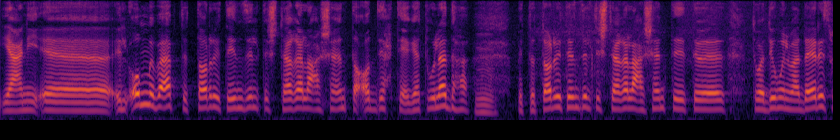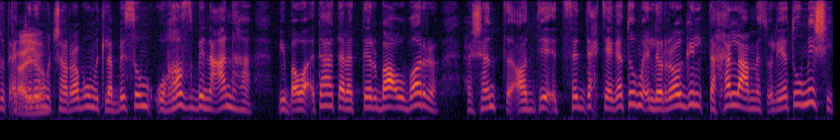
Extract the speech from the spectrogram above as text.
يعني آه الأم بقى بتضطر تنزل تشتغل عشان تقضي احتياجات ولادها. بتضطر تنزل تشتغل عشان توديهم المدارس وتأكلهم أيوة. وتشربهم وتلبسهم وغصب عنها بيبقى وقتها تلات ارباعه بره عشان تقضي تسد احتياجاتهم اللي الراجل تخلى عن مسؤولياته ومشي.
